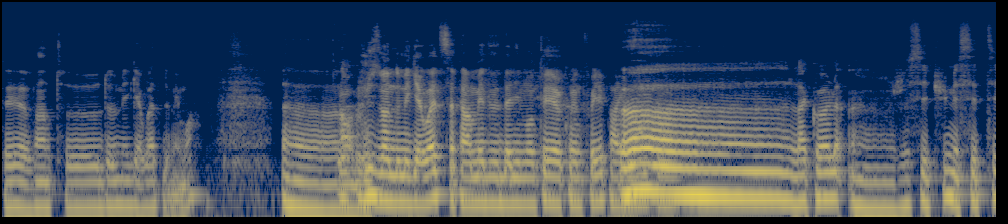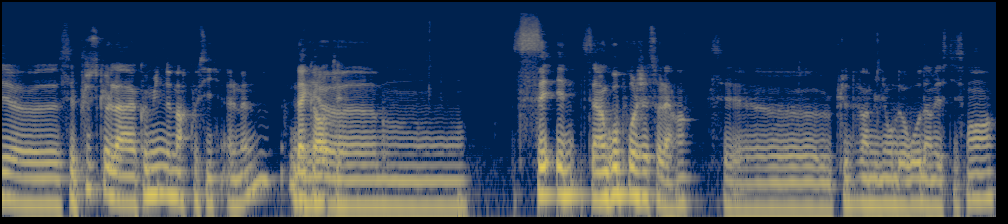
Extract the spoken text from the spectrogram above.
c'est 22 MW de mémoire. Euh, non, juste 22 MW, ça permet d'alimenter euh, combien de foyers par exemple euh, La colle, je sais plus, mais c'était c'est plus que la commune de Marcoussis elle-même. D'accord. c'est un gros projet solaire. Hein. C'est plus de 20 millions d'euros d'investissement.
